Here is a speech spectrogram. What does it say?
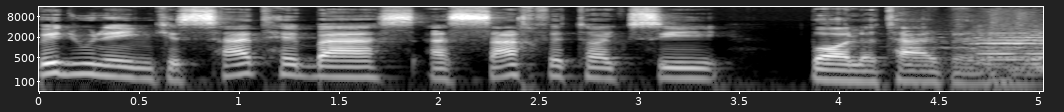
بدون اینکه سطح بحث از سقف تاکسی بالاتر بره.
